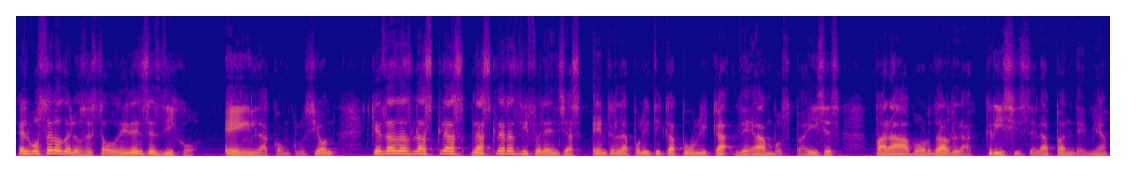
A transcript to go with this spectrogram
El vocero de los estadounidenses dijo, en la conclusión, que dadas las, las, claras diferencias entre la política pública de ambos países para abordar la crisis de la pandemia,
